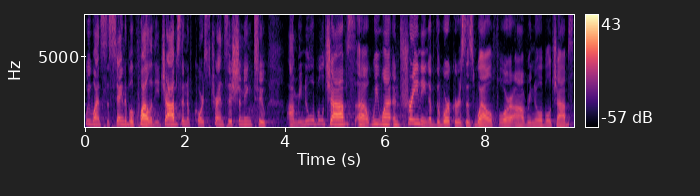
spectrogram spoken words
We want sustainable quality jobs and, of course, transitioning to um, renewable jobs. Uh, we want, and training of the workers as well for uh, renewable jobs.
